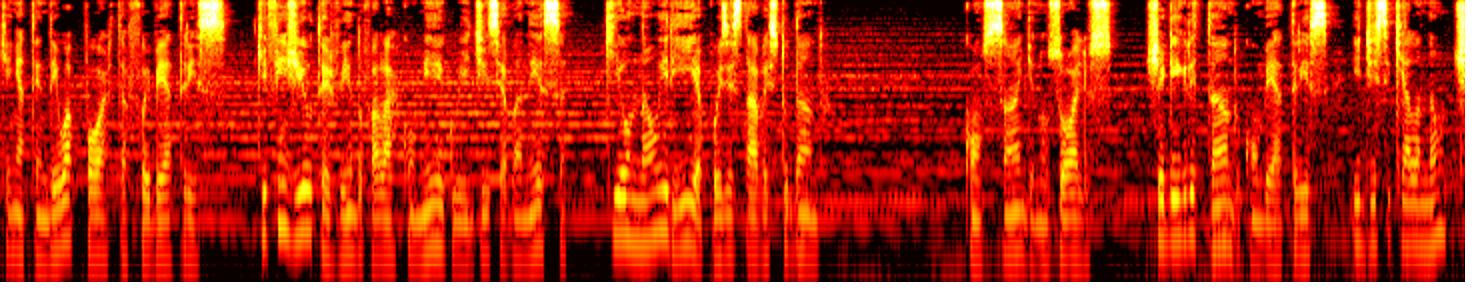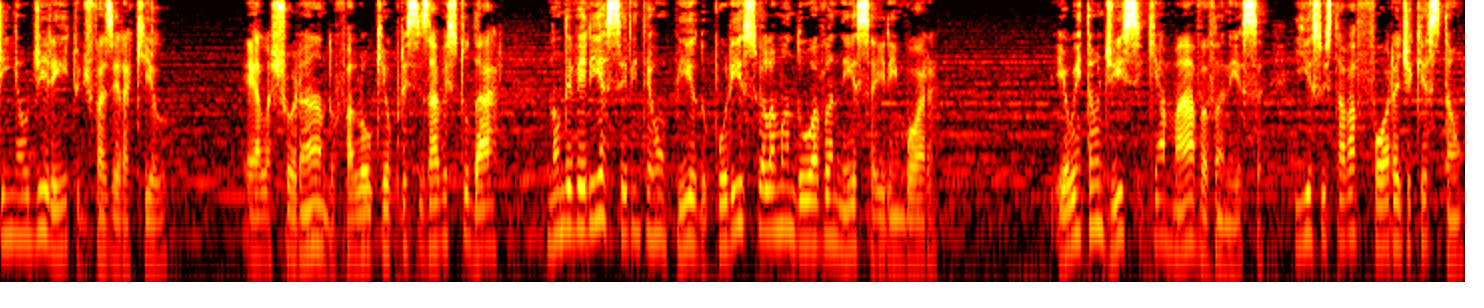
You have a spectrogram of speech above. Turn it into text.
quem atendeu a porta foi Beatriz, que fingiu ter vindo falar comigo e disse a Vanessa que eu não iria, pois estava estudando. Com sangue nos olhos, cheguei gritando com Beatriz e disse que ela não tinha o direito de fazer aquilo. Ela, chorando, falou que eu precisava estudar, não deveria ser interrompido, por isso ela mandou a Vanessa ir embora. Eu então disse que amava Vanessa e isso estava fora de questão.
